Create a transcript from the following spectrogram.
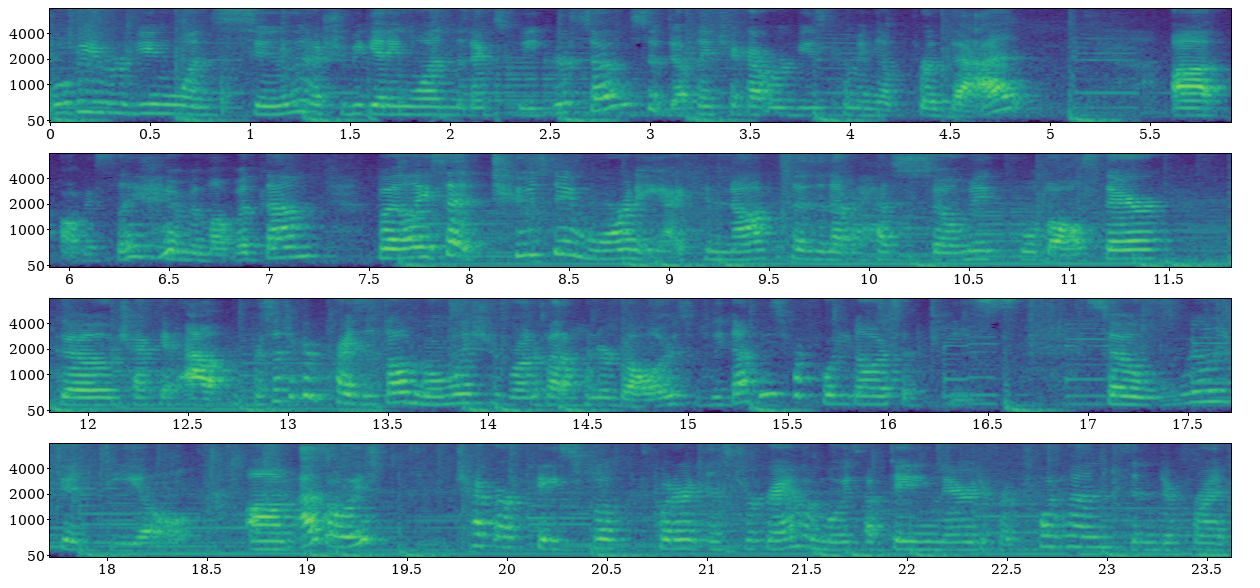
will be reviewing one soon. I should be getting one the next week or so, so definitely check out reviews coming up for that. Uh, obviously, I'm in love with them. But like I said, Tuesday morning, I cannot emphasize enough. It has so many cool dolls there. Go check it out. For such a good price, this doll normally should run about $100. We got these for $40 a piece. So really good deal. Um, as always, check our Facebook, Twitter, and Instagram. I'm always updating there different toy hunts and different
